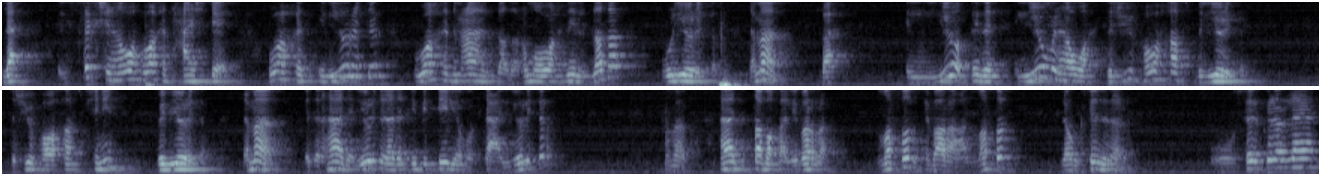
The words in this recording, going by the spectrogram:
لا السكشن هو واخد حاجتين واخد اليوريتر واخد معاه البلادر. هم واخدين البلادر واليوريتر. تمام؟ اليوم اذا اليومن هو تشريف هو خاص باليوريتر تشريف هو خاص بشنين باليوريتر تمام. اذا هذا ال ureter هذا ال epithelium بتاع ال ureter تمام. هذه الطبقة اللي برا muscle عبارة عن muscle longitudinal و circular layer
